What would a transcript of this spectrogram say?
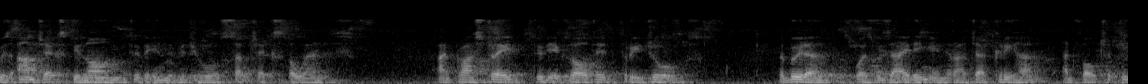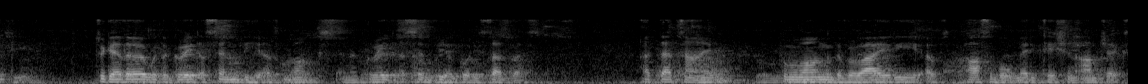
whose objects belong to the individual subject's awareness. I prostrate to the exalted three jewels. The Buddha was residing in Raja Griha at Vulchapiti, together with a great assembly of monks and a great assembly of bodhisattvas. At that time, from among the variety of possible meditation objects,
